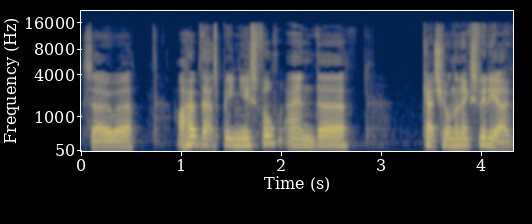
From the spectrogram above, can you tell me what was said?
So I hope that's been useful, and catch you on the next video.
